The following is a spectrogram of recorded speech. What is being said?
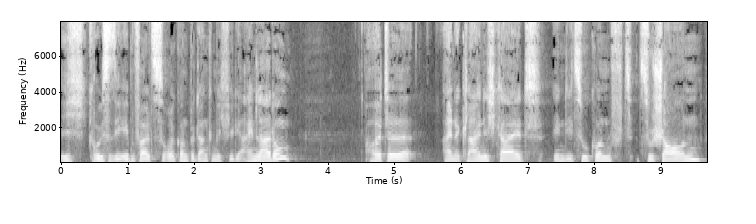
Ich grüße Sie ebenfalls zurück und bedanke mich für die Einladung. Heute eine Kleinigkeit in die Zukunft zu schauen.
